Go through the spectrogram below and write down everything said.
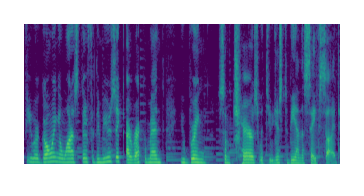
If you are going and want to stay for the music, I recommend you bring some chairs with you just to be on the safe side.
